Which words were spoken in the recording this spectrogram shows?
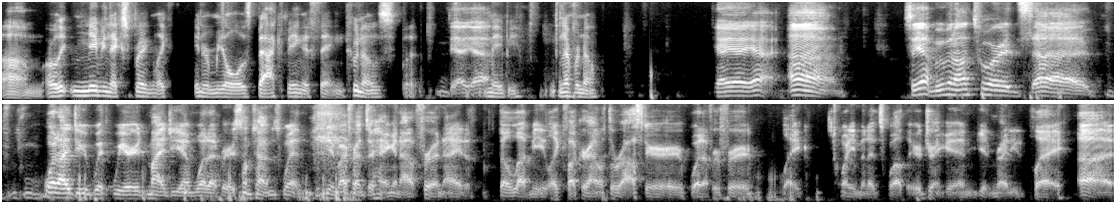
um, or maybe next spring, like intramural is back being a thing. Who knows? But yeah, yeah. maybe you never know. Yeah, yeah, yeah. Um, so yeah, moving on towards uh, what I do with weird my GM whatever. Sometimes when me and my friends are hanging out for a night, they'll let me like fuck around with the roster or whatever for like 20 minutes while they're drinking and getting ready to play. Uh,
